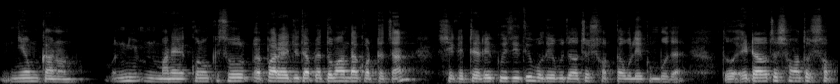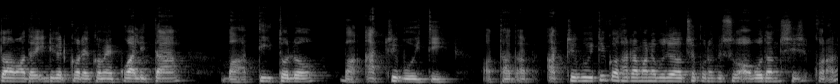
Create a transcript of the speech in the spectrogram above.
নিয়ম কানুন মানে কোনো কিছুর ব্যাপারে যদি আপনি দোমান্দা করতে চান সেক্ষেত্রে রিকুইজিটি বলতে বোঝা হচ্ছে শর্তাবলী এরকম বোঝায় তো এটা হচ্ছে সমান্তর শব্দ আমাদের ইন্ডিকেট করে কমে কোয়ালিতা বা তিতলো বা আত্রিবুইতি অর্থাৎ আত্রিবুইতি কথাটা মানে বোঝা যাচ্ছে কোনো কিছু অবদান শেষ করা।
